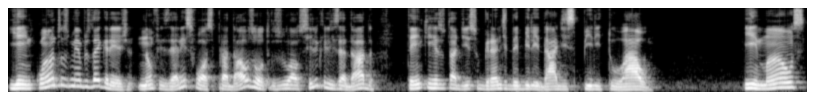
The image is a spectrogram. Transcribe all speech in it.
E enquanto os membros da igreja não fizerem esforço para dar aos outros o auxílio que lhes é dado, tem que resultar disso grande debilidade espiritual. Irmãos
